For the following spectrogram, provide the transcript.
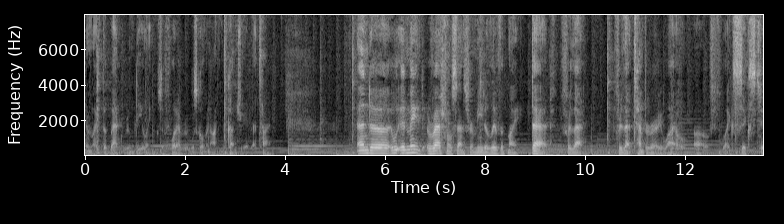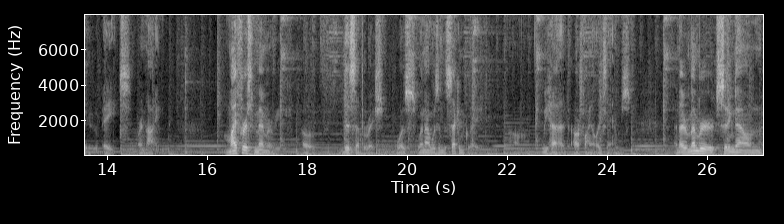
in like the backroom dealings of whatever was going on in the country at that time. And uh, it, it made rational sense for me to live with my dad for that for that temporary while of like six to eight or nine. My first memory of this separation was when I was in the second grade. Um, we had our final exams. And I remember sitting down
